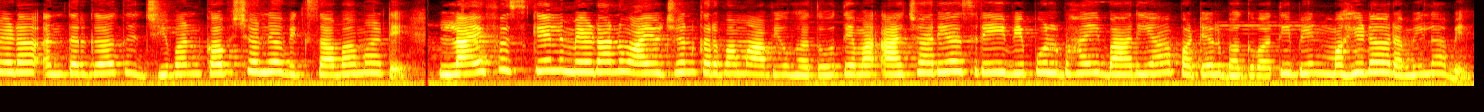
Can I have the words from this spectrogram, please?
મેળા અંતર્ગત જીવન કૌશલ્ય વિકસાવવા માટે લાઈફ સ્કિલ મેળાનું આયોજન કરવામાં આવ્યું હતું. તેમાં આચાર્ય શ્રી વિપુલભાઈ બારિયા, પટેલ ભગવતીબેન, મહિડા રમીલાબેન,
